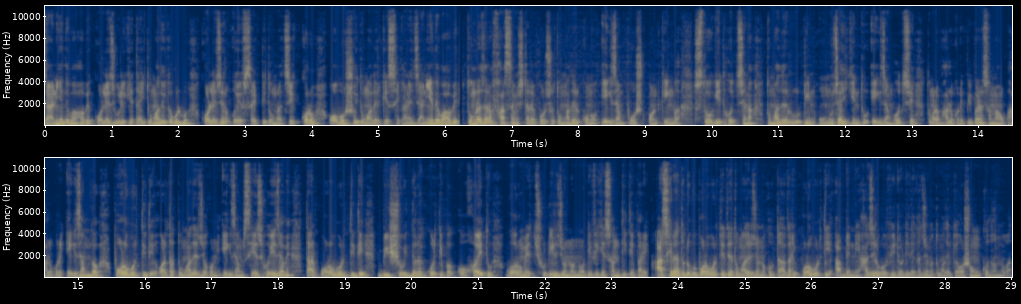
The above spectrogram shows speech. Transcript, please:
জানিয়ে দেওয়া হবে কলেজগুলিকে তাই তোমাদেরকে বলব কলেজের ওয়েবসাইটটি তোমরা চেক করো। অবশ্যই তোমাদেরকে সেখানে জানিয়ে দেওয়া হবে। তোমরা যারা ফার্স্ট সেমিস্টারে পড়ছো, তোমাদের কোনো এক্সাম পোস্টপন কিংবা স্থগিত হচ্ছে না। তোমাদের রুটিন অনুযায়ী কিন্তু এক্সাম হচ্ছে। তোমরা ভালো করে প্রিপারেশান নাও, ভালো করে এক্সাম দাও। পরবর্তীতে অর্থাৎ তোমাদের যখন এক্সাম শেষ হয়ে যাবে, তার পরবর্তীতে বিশ্ববিদ্যালয় কর্তৃপক্ষ হয়তো গরমের ছুটির জন্য নোটিফিকেশন দিতে পারে। আজকের এতটুকু, পরবর্তীতে তোমাদের জন্য খুব তাড়াতাড়ি পরবর্তী আপডেট নিয়ে হাজির হব। ভিডিওটি দেখার জন্য তোমাদেরকে অসংখ্য ধন্যবাদ।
